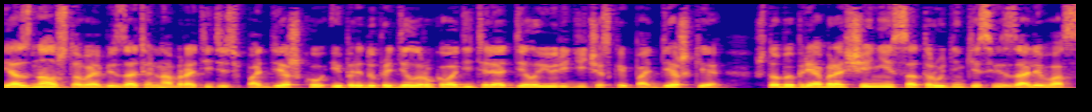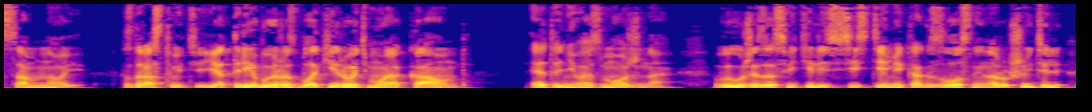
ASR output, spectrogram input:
Я знал, что вы обязательно обратитесь в поддержку и предупредил руководителя отдела юридической поддержки, чтобы при обращении сотрудники связали вас со мной. Здравствуйте, я требую разблокировать мой аккаунт». «Это невозможно. Вы уже засветились в системе как злостный нарушитель,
